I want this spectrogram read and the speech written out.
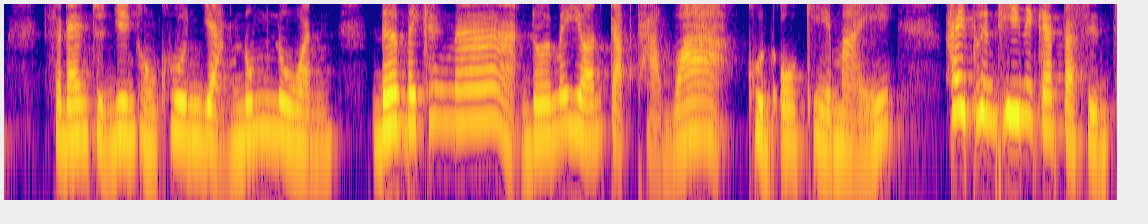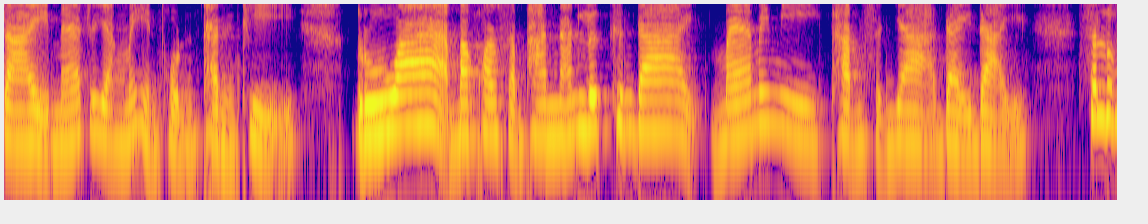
ำแสดงจุดยืนของคุณอย่างนุ่มนวลเดินไปข้างหน้า โดยไม่ย้อนกลับถามว่าคุณโอเคไหม ให้พื้นที่ในการตัดสินใจ แม้จะยังไม่เห็นผลทันที รู้ว่าบางความสัมพันธ์นั้นลึกขึ้นได้ แม้ไม่มีคำสัญญาใด ๆ สรุป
